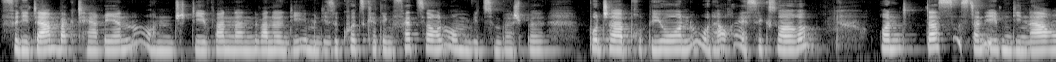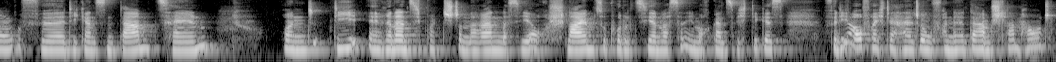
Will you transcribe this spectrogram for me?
für die Darmbakterien und die wandern, wandeln die eben in diese kurzkettigen Fettsäuren um, wie zum Beispiel Butter, Propion oder auch Essigsäure. Und das ist dann eben die Nahrung für die ganzen Darmzellen. Und die erinnern sich praktisch dann daran, dass sie auch Schleim zu produzieren, was dann eben auch ganz wichtig ist für die Aufrechterhaltung von der Darmschleimhaut.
